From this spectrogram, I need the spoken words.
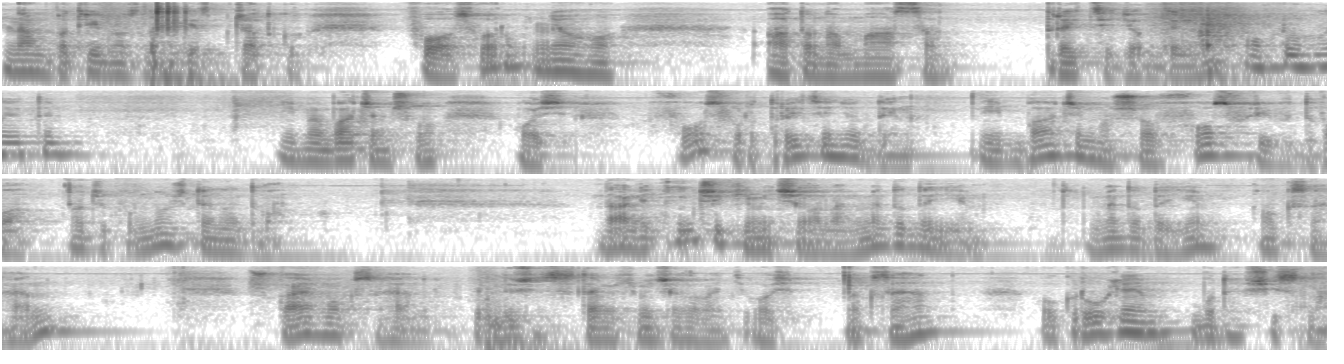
Нам потрібно знайти спочатку фосфор. У нього атомна маса 31 округлити. І ми бачимо, що ось фосфор 31. І бачимо, що фосфорів 2. Отже, помножити на 2. Далі інший хімічний елемент ми додаємо. Тобто ми додаємо оксиген. Шукаємо оксиген в періодичній системі хімічних елементів. Ось оксиген. Округлюємо, буде 16.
